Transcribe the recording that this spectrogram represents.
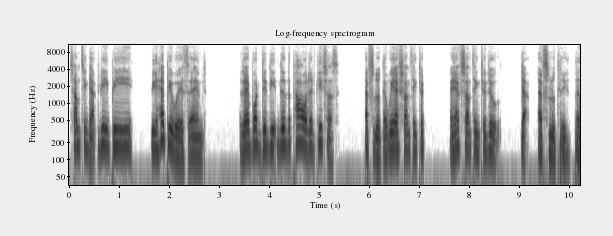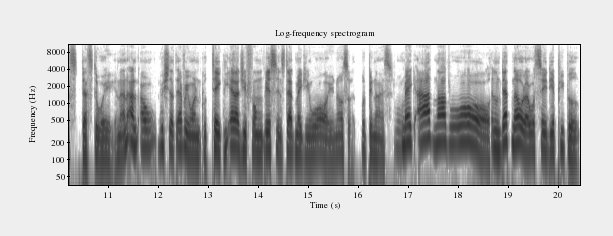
something to be, be, be happy with. And that what the, the, the power that gives us, Absolutely. that we have something to, we have something to do. Yeah, absolutely. That's that's the way. And, and, and I wish that everyone could take the energy from this instead making war, you know, so that would be nice. Make art, not war. And on that note, I would say, dear people,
